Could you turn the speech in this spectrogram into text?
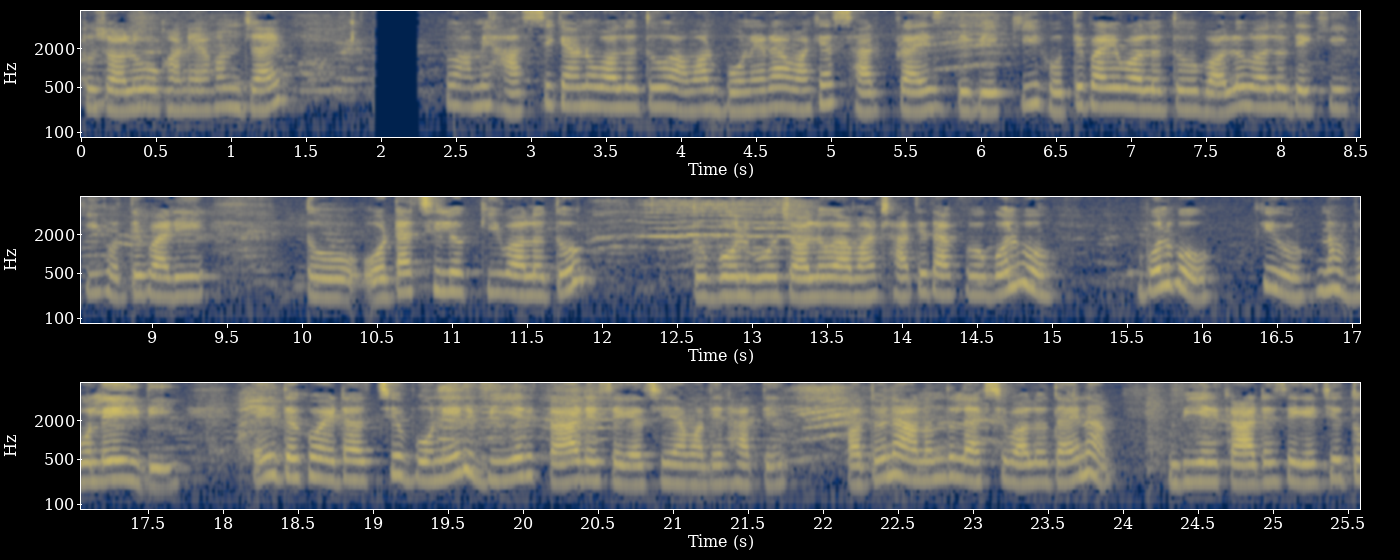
তো চলো ওখানে এখন যাই। তো আমি হাসছি কেন বলো তো? আমার বোনেরা আমাকে সারপ্রাইজ দেবে, কি হতে পারে বলো তো? বলো বলো দেখি কি হতে পারে। তো ওটা ছিল কি বলো তো তো বলব, চলো আমার সাথে থাকো, বলব? বলব? কি গো? না, বলেই দিই। এই দেখো, এটা হচ্ছে বোনের বিয়ের কার্ড এসে গেছে আমাদের হাতে। কতই না আনন্দ লাগছে বলো, তাই না? বিয়ের কার্ড এসে গেছে তো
